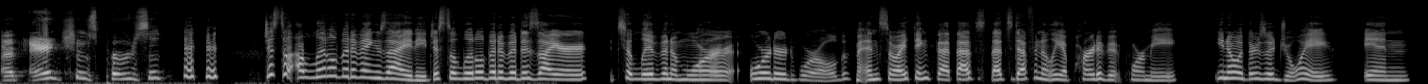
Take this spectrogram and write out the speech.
An anxious person? just a, a little bit of anxiety, just a little bit of a desire to live in a more ordered world. And so I think that that's that's definitely a part of it for me. You know, there's a joy in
